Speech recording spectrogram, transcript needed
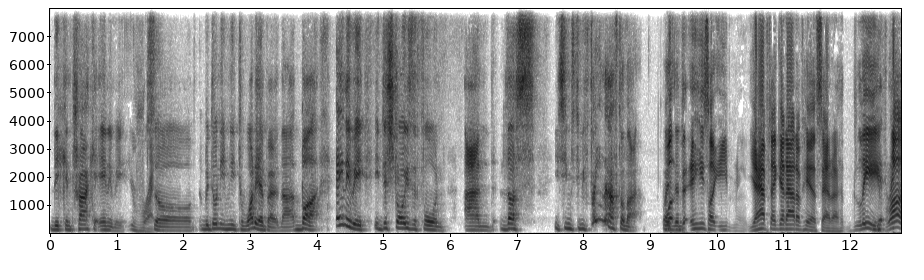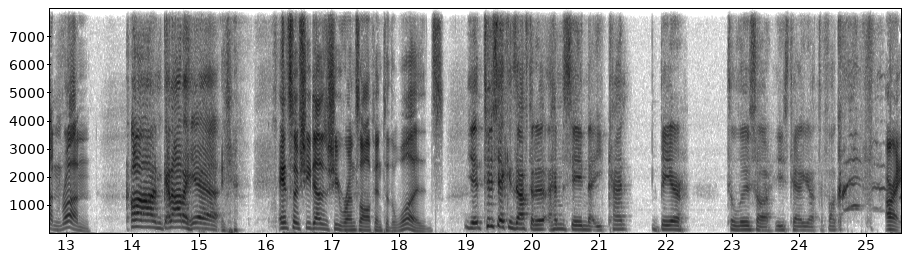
they can track it anyway. Right. So we don't even need to worry about that. But anyway, he destroys the phone, and thus he seems to be fine after that. Like well, the, he's like, you, you have to get out of here, Sarah. Leave, run, run. Come on, get out of here. And so she does. She runs off into the woods. yeah, two seconds after him saying that he can't bear to lose her, he's telling her to fuck off. All right,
